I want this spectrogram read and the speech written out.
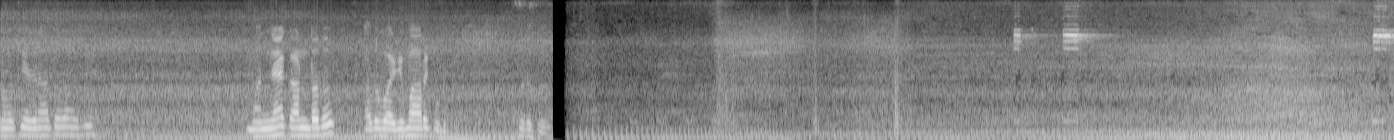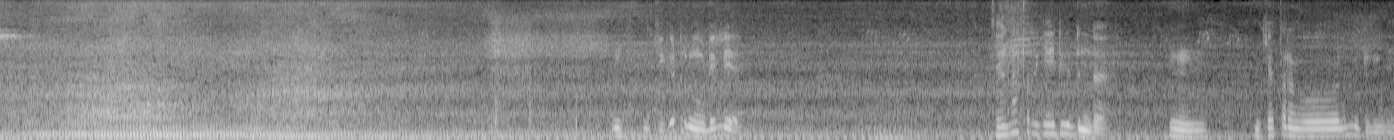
നോക്കി ഇതിനകത്ത് നോക്കി. മഞ്ഞ കണ്ടത് അത് വഴിമാറി കൊടുത്തു. എടുത്തു എനിക്ക് കിട്ടണ കൂടില്ലേ ചേട്ടൻ അത്രയ്ക്കായിട്ട് കിട്ടുന്നുണ്ടോ? എനിക്കത്ര പോലും കിട്ടുന്നില്ല.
